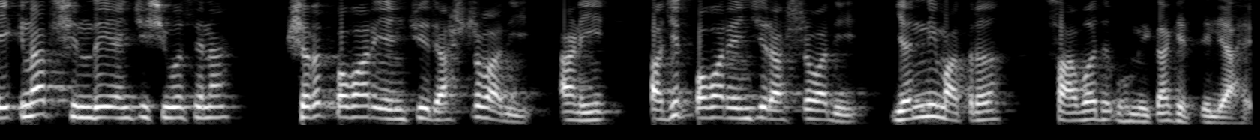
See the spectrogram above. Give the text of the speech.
एकनाथ शिंदे यांची शिवसेना शरद पवार यांची राष्ट्रवादी आणि अजित पवार यांची राष्ट्रवादी यांनी मात्र सावध भूमिका घेतलेली आहे.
